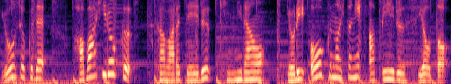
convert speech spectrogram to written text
洋食で幅広く使われているキニラをより多くの人にアピールしようと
